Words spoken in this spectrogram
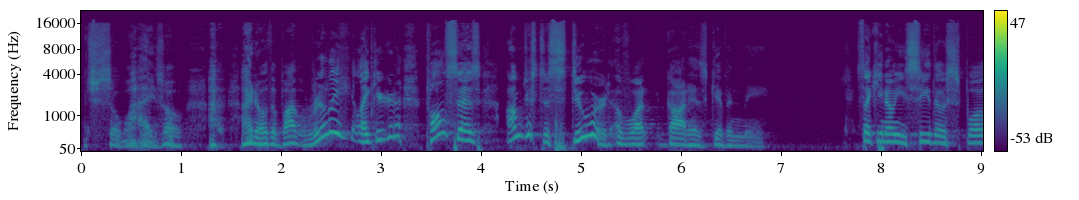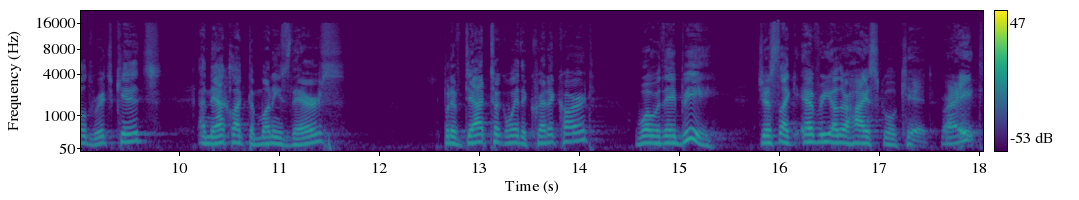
I'm so wise. Oh, I know the Bible. Really? Like you're going to. Paul says, I'm just a steward of what God has given me. It's like, you know, you see those spoiled rich kids and they act like the money's theirs. But if dad took away the credit card, what would they be? Just like every other high school kid, right?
